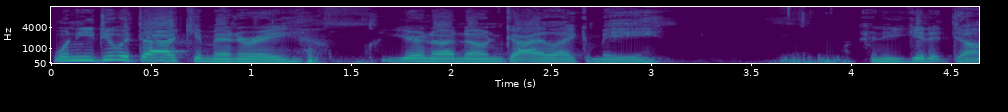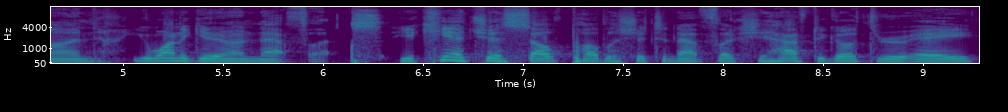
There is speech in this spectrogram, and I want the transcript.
when you do a documentary, you're an unknown guy like me and you get it done. You want to get it on Netflix. You can't just self publish it to Netflix. You have to go through a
